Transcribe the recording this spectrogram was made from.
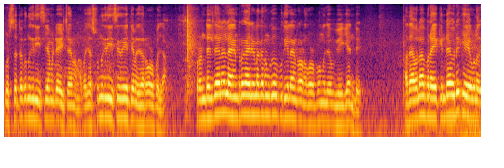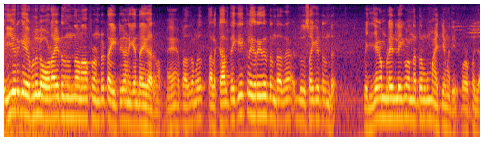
ബുഷ് സെറ്റൊക്കെ ഒന്ന് ഗ്രീസ് ചെയ്യാൻ വേണ്ടി അഴിച്ചാണ് അപ്പോൾ ജസ്റ്റ് ഒന്ന് ഗ്രീസ് ചെയ്ത് കയറ്റിയാൽ മതി. വേറെ കുഴപ്പമില്ല. ഫ്രണ്ടിലത്തെ ലൈനർ കാര്യങ്ങളൊക്കെ നമുക്ക് പുതിയ ലൈനറാണ് കുഴപ്പമൊന്നുമില്ല. ഉപയോഗിക്കാനുണ്ട്. അതേപോലെ ബ്രേക്കിന്റെ ഒരു കേബിൾ ഈ ഒരു കേബിൾ ലോഡായിട്ട് നിന്നാണ് ആ ഫ്രണ്ട് ടൈറ്റ് കാണിക്കാണ്ടായ കാരണം. ഏഹ് അപ്പോൾ അത് നമ്മൾ തൽക്കാലത്തേക്ക് ക്ലിയർ ചെയ്തിട്ടുണ്ട്. അത് ലൂസാക്കിയിട്ടുണ്ട് വലിയ കംപ്ലയിന്റിലേക്ക് വന്നിട്ട് നമുക്ക് മാറ്റിയാൽ മതി. കുഴപ്പമില്ല.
